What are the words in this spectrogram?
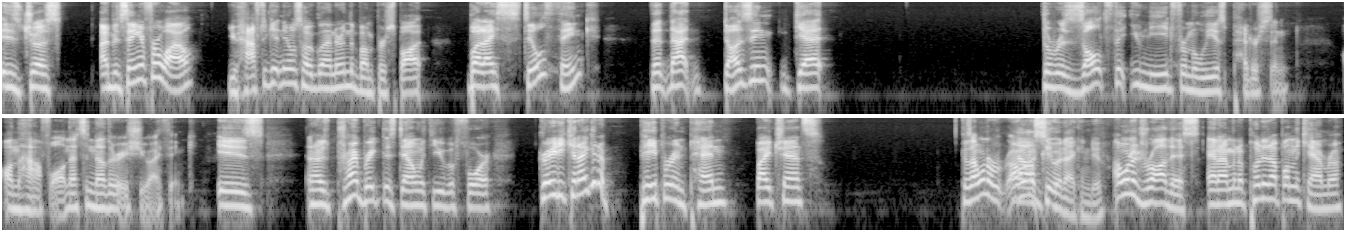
Is just I've been saying it for a while. You have to get Nils Hoglander in the bumper spot, but I still think that that doesn't get the results that you need from Elias Pettersson on the half wall. And that's another issue, I think, is, and I was trying to break this down with you before. Grady, can I get a paper and pen by chance? Because I want to. I want to see what I can do. I want to draw this, and I'm going to put it up on the camera.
